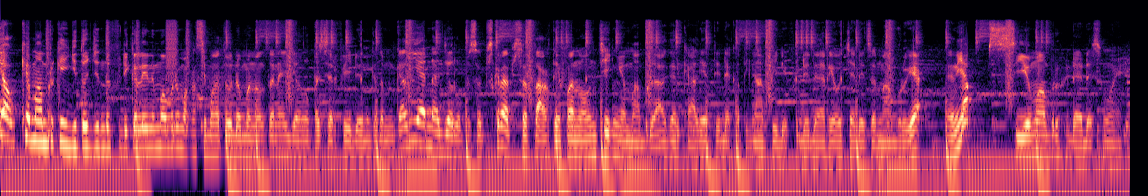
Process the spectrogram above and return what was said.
Ya oke mampir kayak gitu aja untuk video kali ini mampir makasih banget udah menontonnya jangan lupa share video ini ke teman kalian. Dan jangan lupa subscribe serta aktifkan loncengnya mabro agar kalian tidak ketinggalan video-video dari Ocha Dezen Mabro ya. Dan yap see you mabro dadah semuanya.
